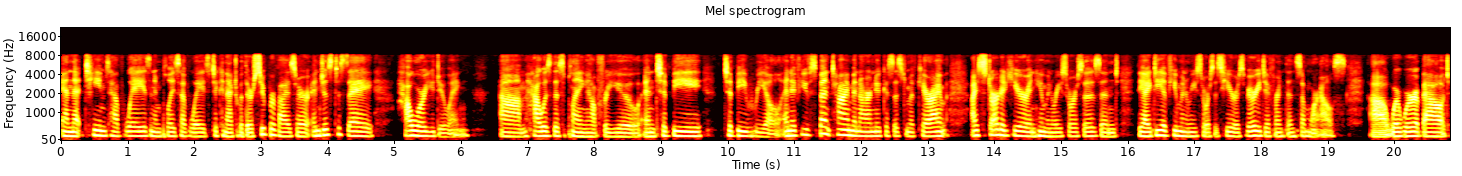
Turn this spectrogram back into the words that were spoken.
and that teams have ways and employees have ways to connect with their supervisor and just to say how are you doing? Um, how is this playing out for you? And to be to be real. And if you've spent time in our Nuka system of care i i started here in human resources and the idea of human resources here is very different than somewhere else uh, where we're about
